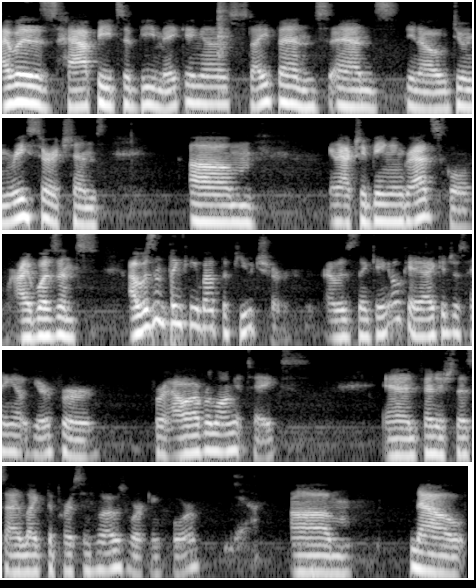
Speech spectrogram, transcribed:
I was happy to be making a stipend and you know doing research and um, and actually being in grad school. I wasn't I wasn't thinking about the future. I was thinking, okay, I could just hang out here for for however long it takes and finish this. I like the person who I was working for. Yeah. Um, now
